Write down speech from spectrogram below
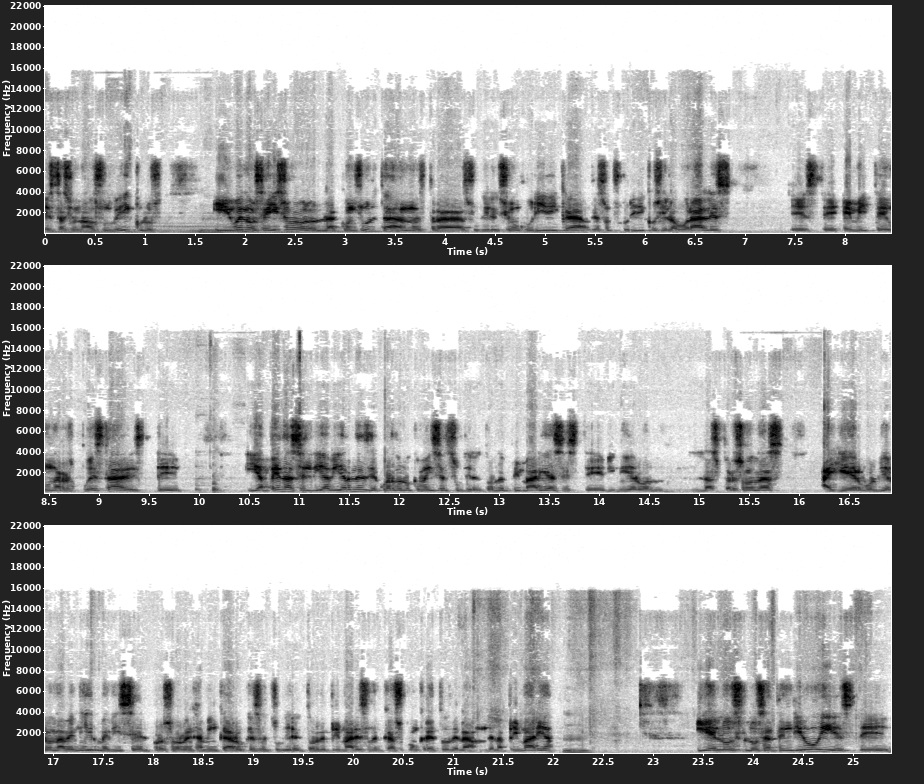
estacionados sus vehículos. Y bueno, se hizo la consulta, nuestra subdirección jurídica de asuntos jurídicos y laborales este, emite una respuesta este, y apenas el día viernes, de acuerdo a lo que me dice el subdirector de primarias, este, vinieron las personas. Ayer volvieron a venir, me dice el profesor Benjamín Caro, que es el subdirector de primarias en el caso concreto de la, de la primaria. Y él los, los atendió y este,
